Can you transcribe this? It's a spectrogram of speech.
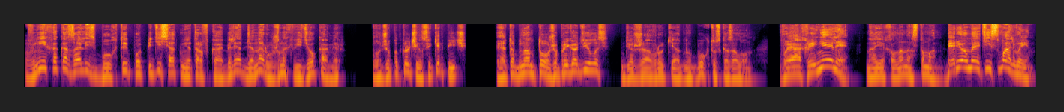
В них оказались бухты по 50 метров кабеля для наружных видеокамер. Тут же подключился кирпич. «Это бы нам тоже пригодилось!» Держа в руке одну бухту, сказал он. «Вы охренели?» — наехал на нас туман. «Берем эти и сваливаем!»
